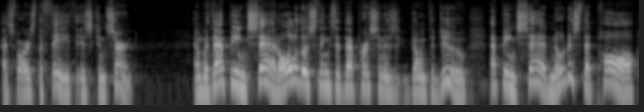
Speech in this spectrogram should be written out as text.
as far as the faith is concerned. And with that being said, all of those things that that person is going to do, that being said, notice that Paul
